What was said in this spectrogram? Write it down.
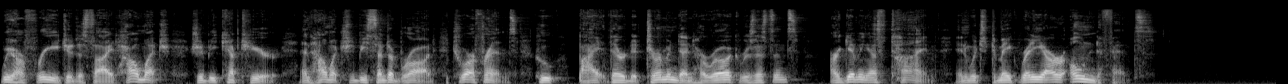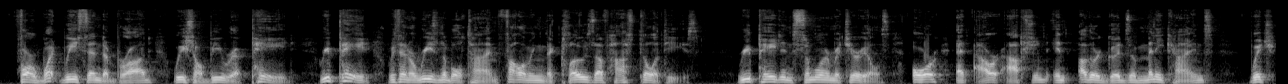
we are free to decide how much should be kept here and how much should be sent abroad to our friends who, by their determined and heroic resistance, are giving us time in which to make ready our own defense. For what we send abroad, we shall be repaid, repaid within a reasonable time following the close of hostilities, repaid in similar materials, or at our option in other goods of many kinds, which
